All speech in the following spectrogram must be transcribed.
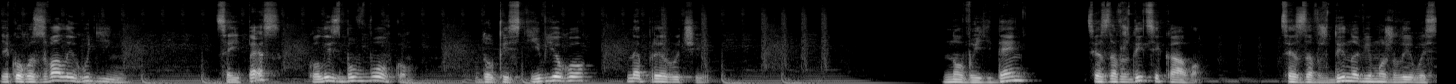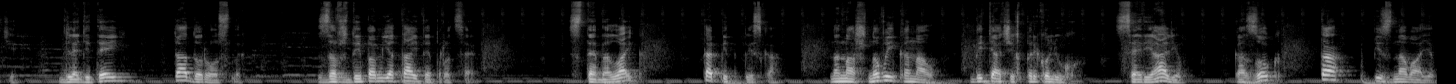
якого звали Гудіні. Цей пес колись був вовком, доки Стів його не приручив. Новий день це завжди цікаво. Це завжди нові можливості для дітей та дорослих. Завжди пам'ятайте про це. З тебе лайк та підписка на наш новий канал дитячих приколюх, серіалів, казок та пізнавайок.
